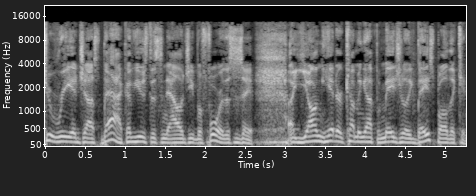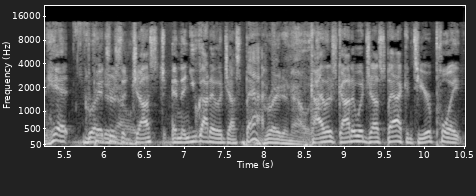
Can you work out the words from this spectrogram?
to readjust back. I've used this analogy before. This is a a young hitter coming up in Major League Baseball that can hit. Great Pitchers analogy. adjust, and then you got to adjust back. Great analogy. Kyler's got to adjust back. And to your point,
